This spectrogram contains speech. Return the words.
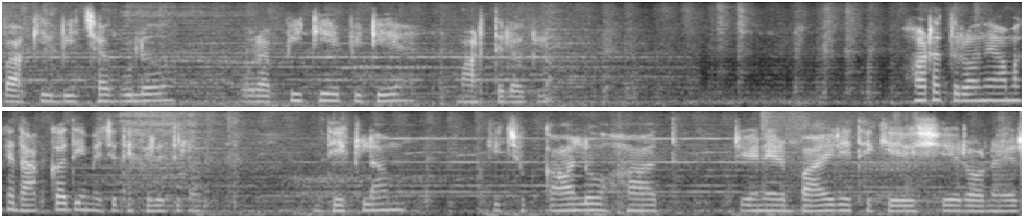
বাকি বিছাগুলো ওরা পিটিয়ে পিটিয়ে মারতে লাগল। হঠাৎ রনে আমাকে ধাক্কা দিয়ে মেঝেতে ফেলে দিল। দেখলাম কিছু কালো হাত ট্রেনের বাইরে থেকে এসে রনের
